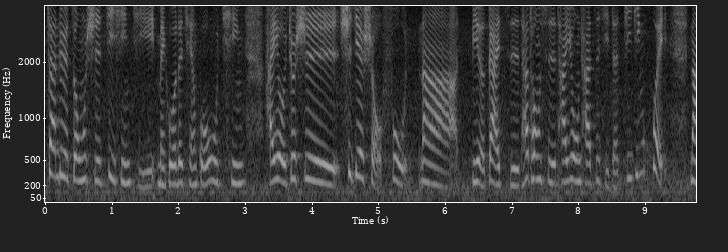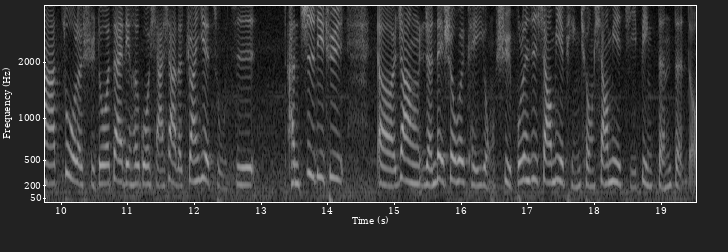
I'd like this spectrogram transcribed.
战略宗师季辛吉，美国的前国务卿，还有就是世界首富那比尔盖茨，他同时他用他自己的基金会，那做了许多在联合国辖下的专业组织。很致力去，呃，让人类社会可以永续，不论是消灭贫穷、消灭疾病等等的，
